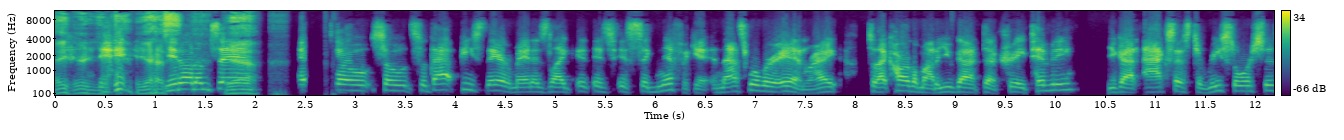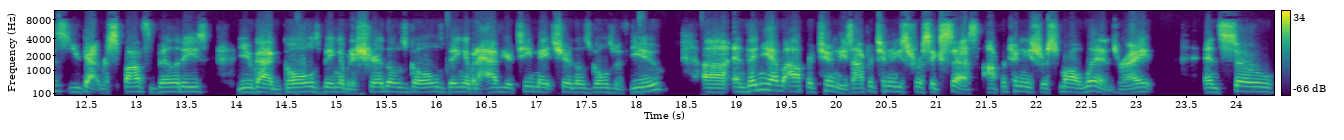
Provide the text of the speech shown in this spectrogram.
yes. you know what I'm saying? Yeah. so so so that piece there man is like it, it's is significant and that's where we're in right so that cargo model you got uh, creativity you got access to resources you got responsibilities you got goals being able to share those goals being able to have your teammates share those goals with you uh, and then you have opportunities opportunities for success opportunities for small wins right and so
